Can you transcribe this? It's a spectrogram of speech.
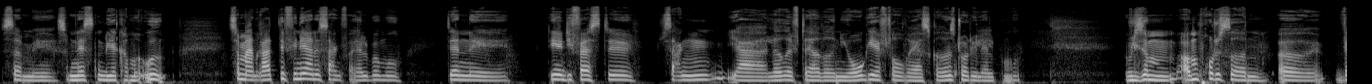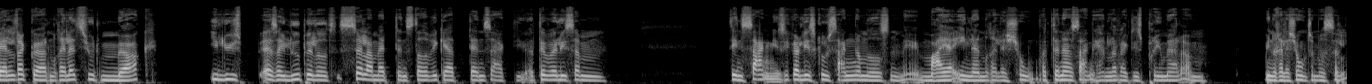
som, øh, som næsten lige er kommet ud. Som er en ret definerende sang for albummet. Den, øh, det er en af de første sange, jeg lavede efter, jeg havde været i New York i efteråret, hvor jeg skrev en stor del af albummet. Og vi ligesom omproducerede den, og valgte at gøre den relativt mørk i, lys, altså i lydbilledet, selvom at den stadigvæk er dansagtig. Og det var ligesom... Det er en sang, jeg skal godt lige skrive sange om noget sådan med mig og en eller anden relation, hvor den her sang handler faktisk primært om min relation til mig selv.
